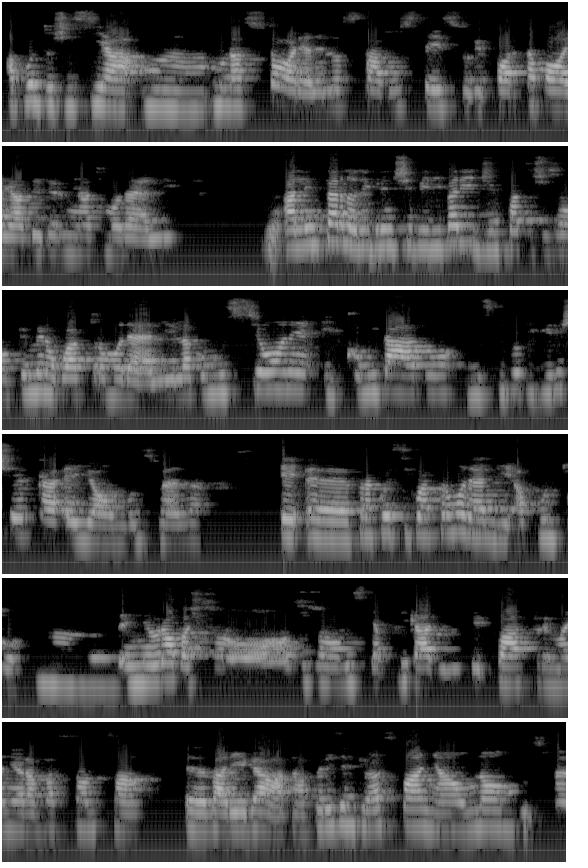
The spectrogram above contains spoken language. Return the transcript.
appunto ci sia un, una storia dello Stato stesso che porta poi a determinati modelli. All'interno dei principi di Parigi infatti ci sono più o meno quattro modelli, la commissione, il comitato, gli istituti di ricerca e gli ombudsman. E eh, fra questi quattro modelli appunto mh, in Europa ci sono, si sono visti applicati tutti e quattro in maniera abbastanza eh, variegata. Per esempio la Spagna ha un ombudsman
